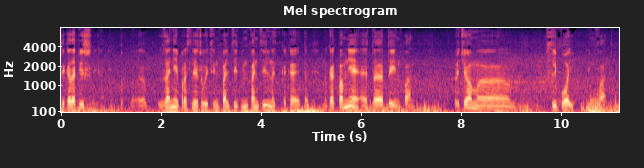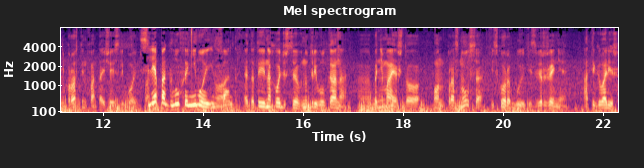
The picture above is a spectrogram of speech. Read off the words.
ты когда пишешь, э, за ней прослеживается инфанти, инфантильность какая-то, но как по мне, это ты инфант. Причем э, слепой инфант. Не просто инфант, а еще и слепой инфант. Слепо, глухо, немой инфант. Вот. Это ты находишься внутри вулкана, понимая, что он проснулся и скоро будет извержение, а ты говоришь,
